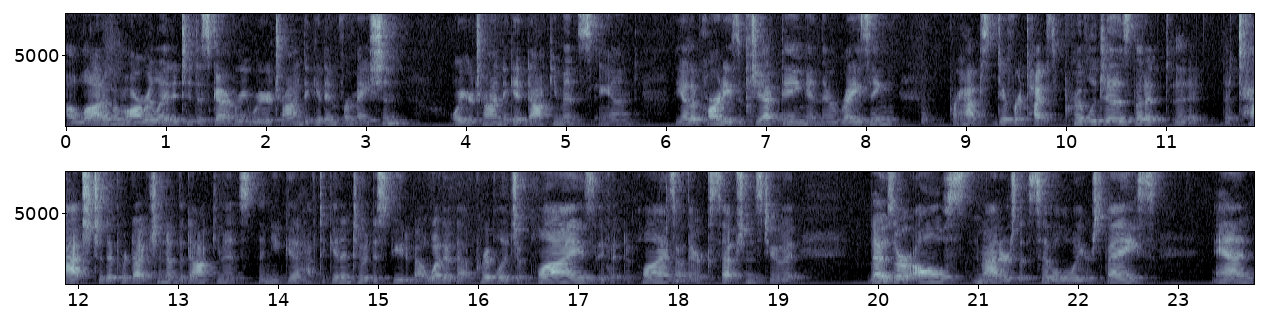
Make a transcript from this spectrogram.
A lot of them are related to discovery, where you're trying to get information or you're trying to get documents, and the other party is objecting and they're raising perhaps different types of privileges that, that attach to the production of the documents, then you have to get into a dispute about whether that privilege applies. If it applies, are there exceptions to it? Those are all matters that civil lawyers face, and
